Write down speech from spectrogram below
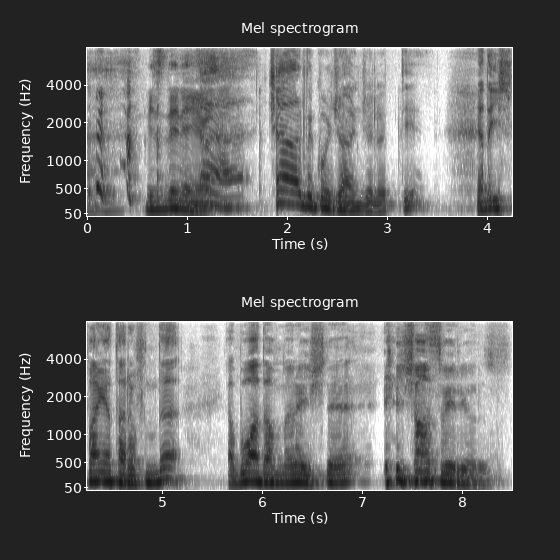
Bizde ne ya? Ha, çağırdı koca Ancelotti. Ya da İspanya tarafında ya bu adamlara işte şans veriyoruz.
